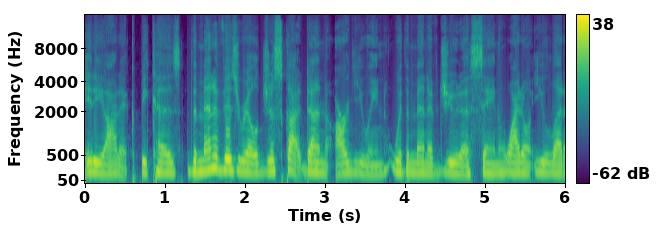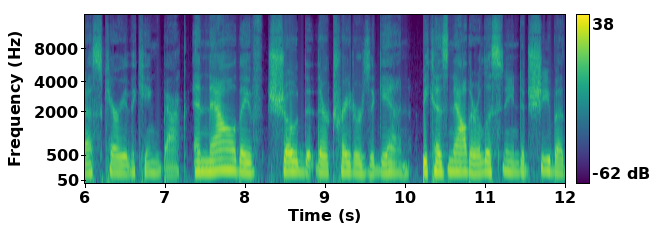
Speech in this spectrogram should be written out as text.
idiotic because the men of Israel just got done arguing with the men of Judah, saying, Why don't you let us carry the king back? And now they've showed that they're traitors again because now they're listening to Sheba.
